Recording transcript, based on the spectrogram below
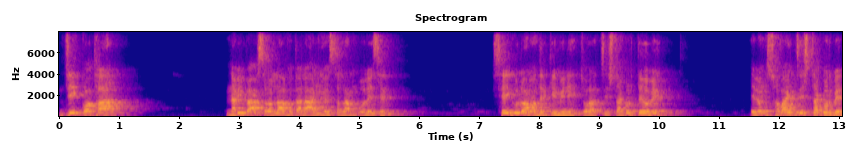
যে কথা নাবি পাক সাল্লাহ তালা আলী আসাল্লাম বলেছেন, সেইগুলো আমাদেরকে মেনে চলার চেষ্টা করতে হবে। এবং সবাই চেষ্টা করবেন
